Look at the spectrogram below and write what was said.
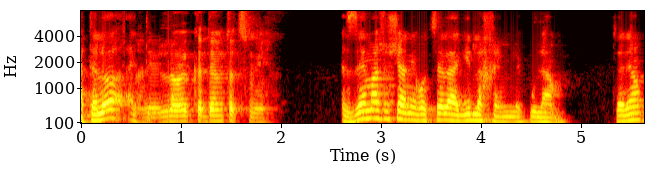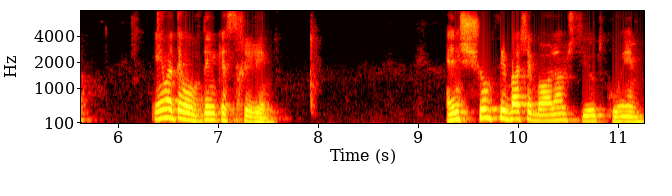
אתה לא... אני את... לא אקדם את עצמי. זה משהו שאני רוצה להגיד לכם, לכולם, בסדר? אם אתם עובדים כשכירים, אין שום סיבה שבעולם שתהיו תקועים,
